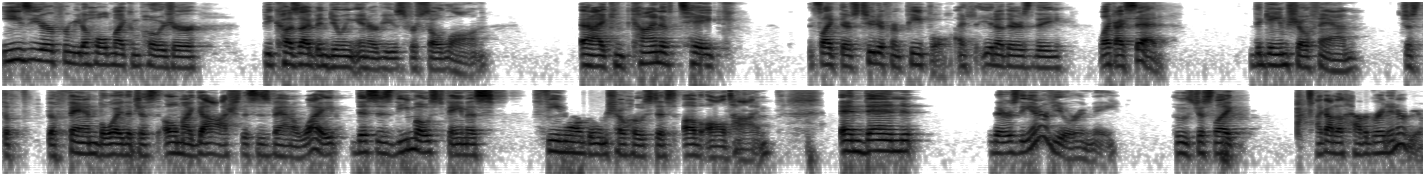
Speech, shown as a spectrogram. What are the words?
easier for me to hold my composure because I've been doing interviews for so long. And I can kind of take it's like there's two different people. I you know there's the like I said, the game show fan, just the the fanboy that just oh my gosh, this is Vanna White. This is the most famous female game show hostess of all time. And then there's the interviewer in me who's just like I got to have a great interview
